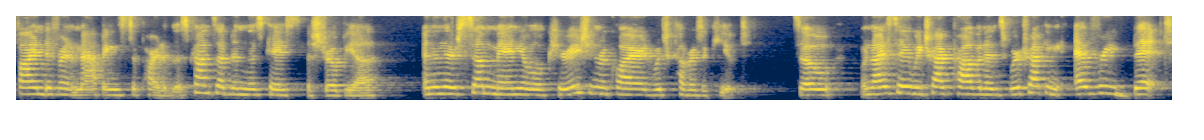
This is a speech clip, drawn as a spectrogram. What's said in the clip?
find different mappings to part of this concept, in this case, esotropia. And then there's some manual curation required, which covers acute. So when I say we track provenance, we're tracking every bit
